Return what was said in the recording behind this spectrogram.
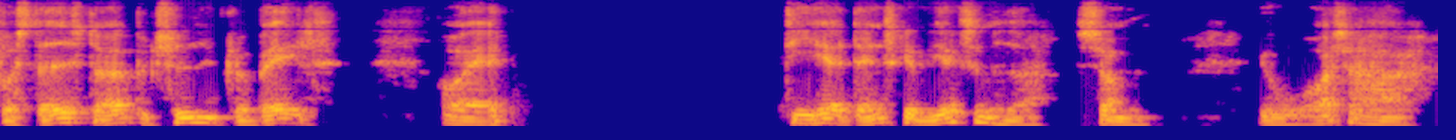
får stadig større betydning globalt, og at de her danske virksomheder, som jo også har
